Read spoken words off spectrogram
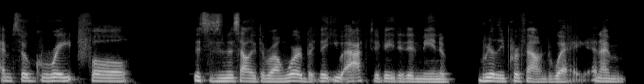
I'm so grateful. This isn't necessarily the wrong word, but that you activated in me in a really profound way. And I'm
